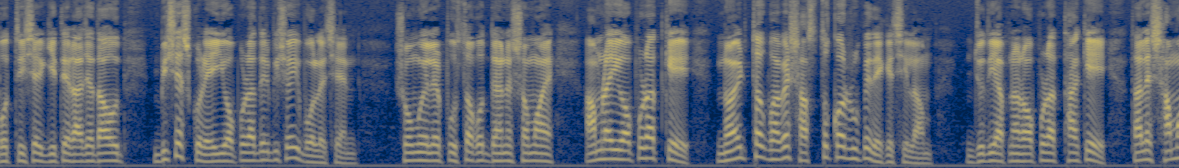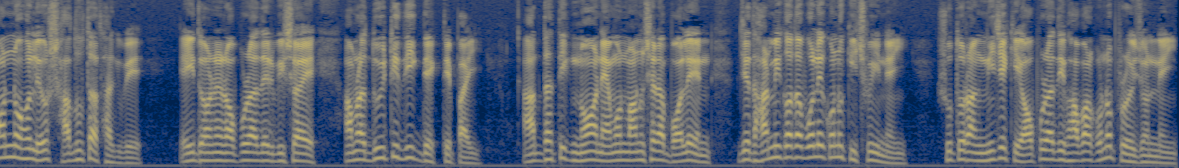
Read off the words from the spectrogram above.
বত্রিশের গীতে রাজা দাউদ বিশেষ করে এই অপরাধের বিষয়েই বলেছেন, সমুয়েলের পুস্তক অধ্যয়নের সময় আমরা এই অপরাধকে নৈর্থকভাবে স্বাস্থ্যকর রূপে দেখেছিলাম। যদি আপনার অপরাধ থাকে, তাহলে সামান্য হলেও সাধুতা থাকবে। এই ধরনের অপরাধের বিষয়ে আমরা দুইটি দিক দেখতে পাই। আধ্যাত্মিক নন এমন মানুষেরা বলেন যে ধার্মিকতা বলে কোনো কিছুই নেই। সুতরাং নিজেকে অপরাধী ভাবার কোনো প্রয়োজন নেই।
